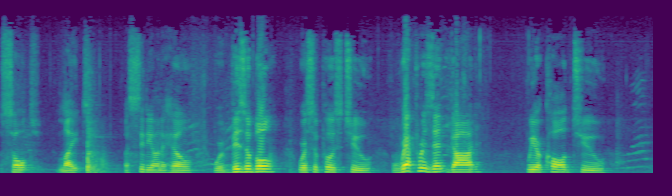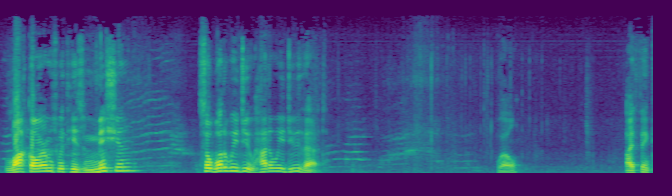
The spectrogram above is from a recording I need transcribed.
salt, light, a city on a hill. We're visible. We're supposed to represent God. We are called to lock arms with His mission. So, what do we do? How do we do that? Well, I think,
